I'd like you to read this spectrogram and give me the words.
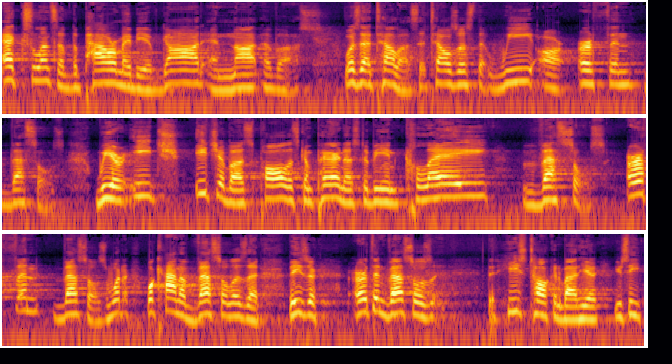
excellence of the power may be of God and not of us. What does that tell us? It tells us that we are earthen vessels. We are each, each of us, Paul is comparing us to being clay vessels earthen vessels. What, what kind of vessel is that? These are earthen vessels that he's talking about here. You see,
